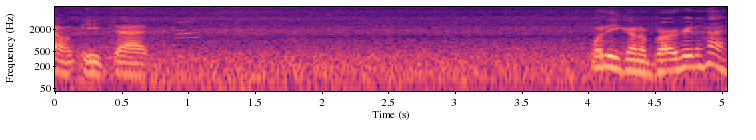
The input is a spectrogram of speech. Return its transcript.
Don't eat that. What are you going to bury that?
